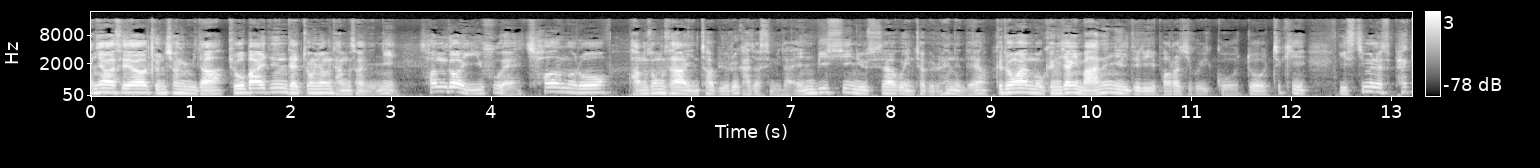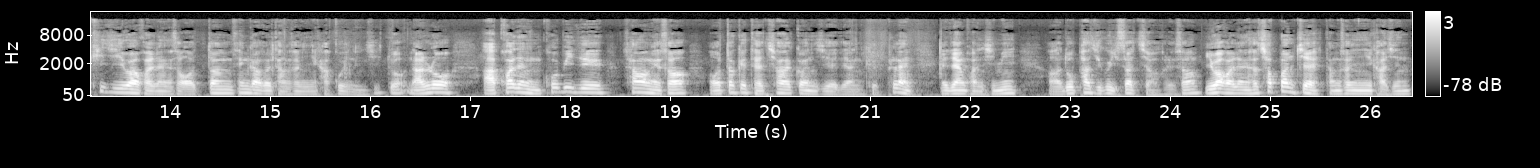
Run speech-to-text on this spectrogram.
안녕하세요. 존청입니다. 조 바이든 대통령 당선인이 선거 이후에 처음으로 방송사 인터뷰를 가졌습니다. NBC 뉴스하고 인터뷰를 했는데요. 그동안 뭐 굉장히 많은 일들이 벌어지고 있고 또 특히 이 stimulus package와 관련해서 어떤 생각을 당선인이 갖고 있는지 또 날로 악화되는 COVID 상황에서 어떻게 대처할 건지에 대한 그 플랜에 대한 관심이 어, 높아지고 있었죠. 그래서 이와 관련해서 첫 번째 당선인이 가진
